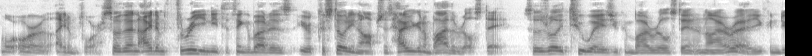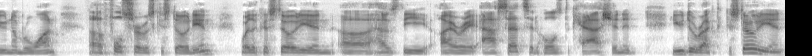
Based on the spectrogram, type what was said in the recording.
or, or, item four. So then item three you need to think about is your custodian options, how are you're going to buy the real estate. So there's really two ways you can buy real estate in an IRA. You can do number one, full service custodian, where the custodian uh, has the IRA assets, it holds the cash, and it you direct the custodian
